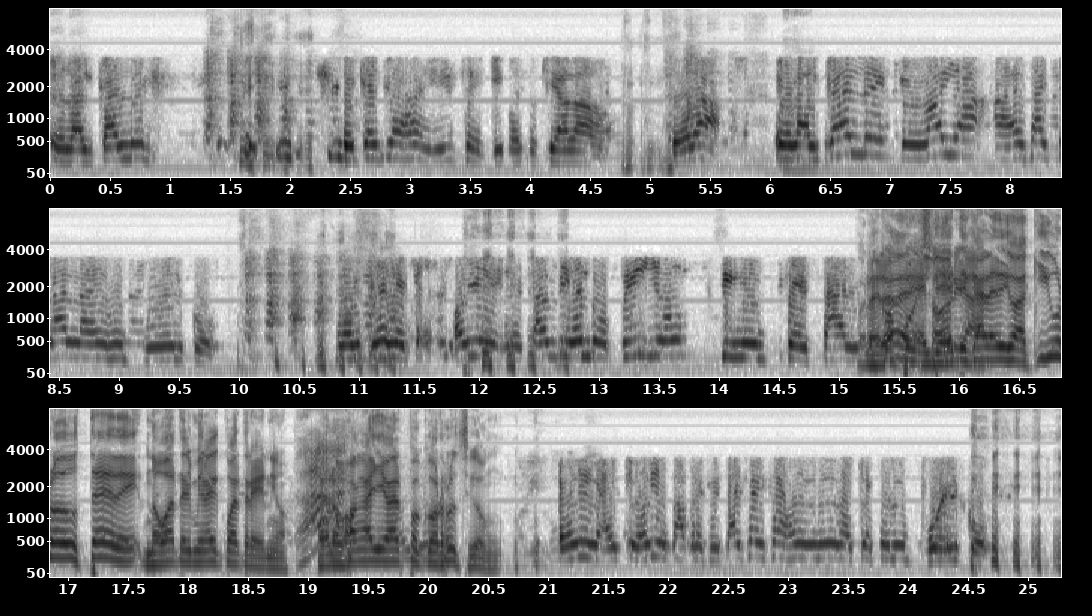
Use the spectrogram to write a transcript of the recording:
el alcalde es que hay que reírse, equipo social. ¿verdad? El alcalde que vaya a esa charla es un puerco. Porque le- oye, le están diciendo pillo sin empezar. Pero Pero el de ética le dijo, aquí uno de ustedes no va a terminar el cuatrenio, Ah. se lo van a llevar por corrupción. Oye, hay que, oye, para presentarse a esa reunión hay que ser un puerco.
